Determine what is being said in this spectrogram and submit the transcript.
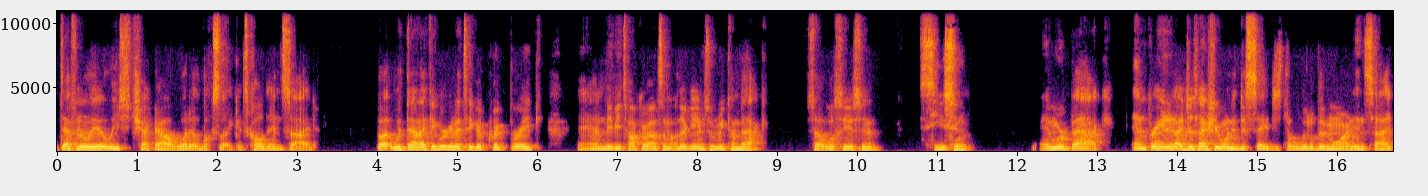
definitely at least check out what it looks like. It's called Inside. But with that, I think we're going to take a quick break and maybe talk about some other games when we come back. So we'll see you soon. See you soon. And we're back. And Brandon, I just actually wanted to say just a little bit more on Inside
